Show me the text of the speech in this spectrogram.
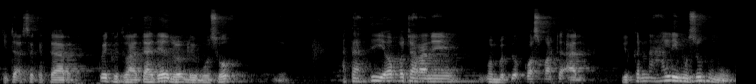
Tidak sekedar kue kudu hati-hati dulu di musuh. Ya. Hati-hati apa caranya membentuk kewaspadaan? Yuk ya kenali musuhmu.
